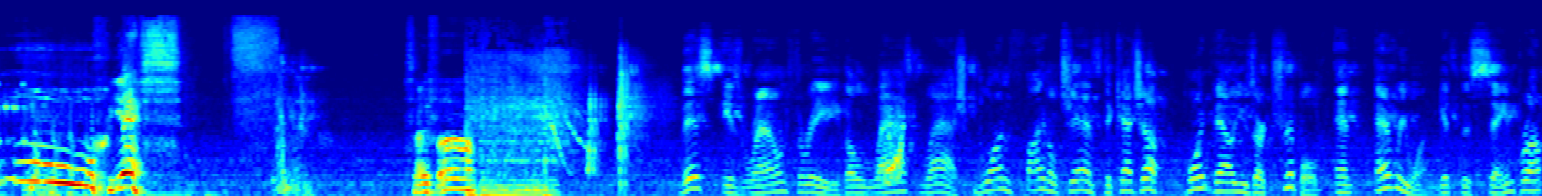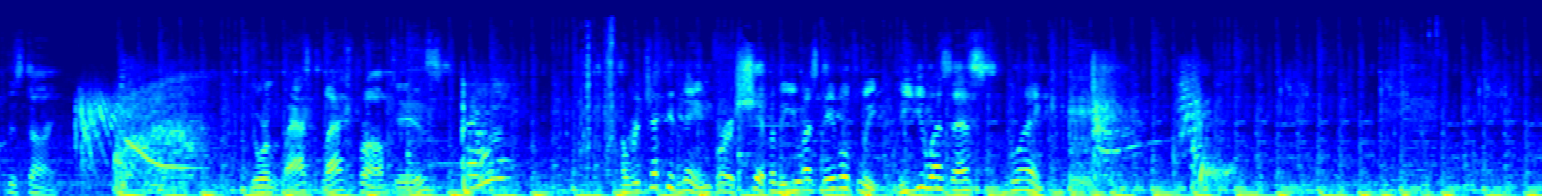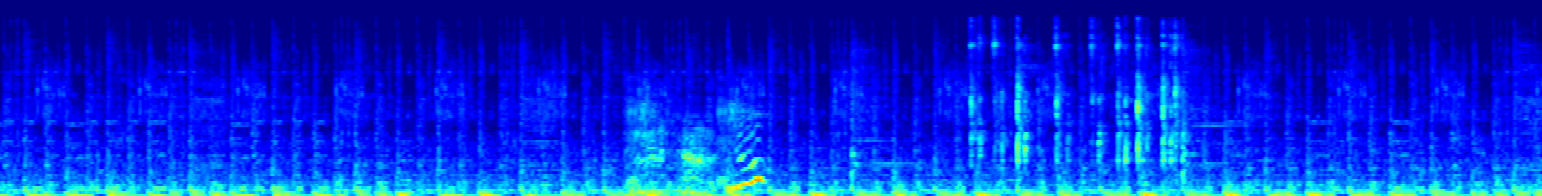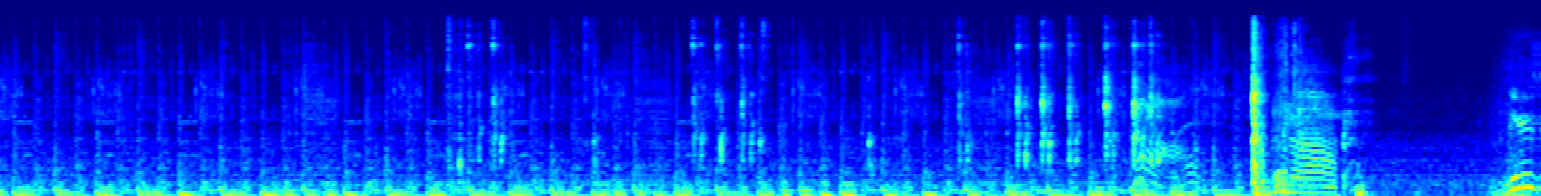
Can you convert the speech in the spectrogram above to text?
Ooh, yes! So far, This is round three, the last lash. One final chance to catch up. Point values are tripled, and everyone gets the same prompt this time. Your last lash prompt is a rejected name for a ship in the U.S. Naval Fleet, the USS Blank.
